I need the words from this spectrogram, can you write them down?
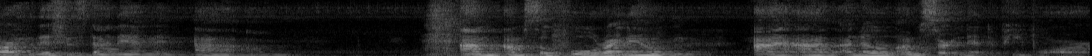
Arthur, this is dynamic. I, um, I'm I'm so full right now. I, I I know I'm certain that the people are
